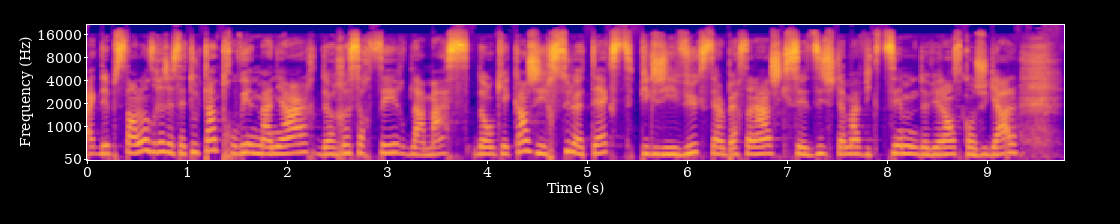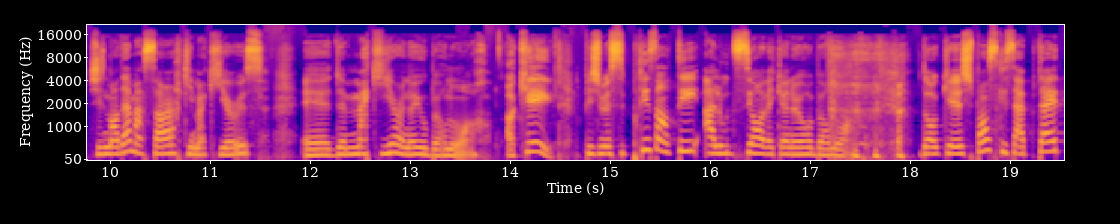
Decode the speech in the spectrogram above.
Fait que depuis ce temps-là, on dirait que j'essaie tout le temps de trouver une manière de ressortir de la masse. Donc, quand j'ai reçu le texte puis que j'ai vu que c'était un personnage qui se dit justement victime de violence conjugale, j'ai demandé à ma sœur, qui est maquilleuse, euh, de maquiller un œil au beurre noir. OK. Puis je me suis présentée à l'audition avec un œil au beurre noir. Donc, euh, je pense que ça a peut-être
